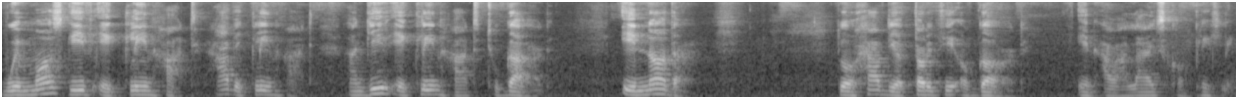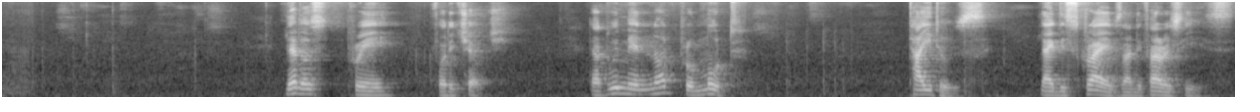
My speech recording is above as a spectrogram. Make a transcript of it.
we must give a clean heart, have a clean heart, and give a clean heart to God in order to have the authority of God in our lives completely. Let us pray for the church that we may not promote titles like the scribes and the Pharisees,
